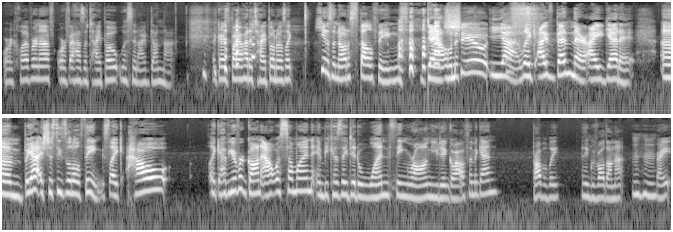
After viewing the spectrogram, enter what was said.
or clever enough, or if it has a typo, listen, I've done that. A guy's bio had a typo, and I was like, he doesn't know how to spell things down. Shoot. yeah, like I've been there. I get it. Um, but yeah, it's just these little things. Like how, like, have you ever gone out with someone and because they did one thing wrong, you didn't go out with them again? Probably. I think we've all done that, Mm-hmm. right?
